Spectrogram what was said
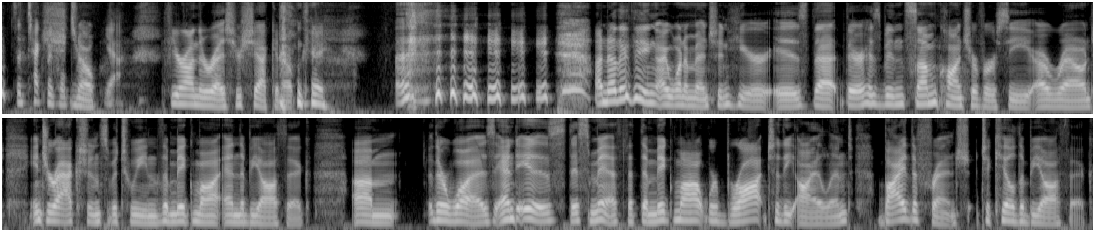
it's a technical term. no. Yeah. If you're on the res, you're shacking up. Okay. Another thing I want to mention here is that there has been some controversy around interactions between the Mi'kmaq and the Beothuk. Um, there was and is this myth that the Mi'kmaq were brought to the island by the French to kill the Beothuk.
